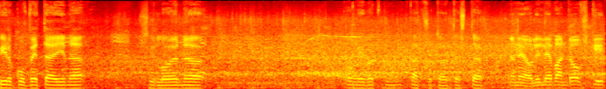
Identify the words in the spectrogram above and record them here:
pilkunvetäjinä silloin olivat, kun katsotaan tästä. No ne oli Lewandowski,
